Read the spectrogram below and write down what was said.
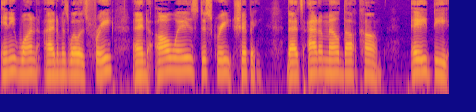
any one item as well as free and always discreet shipping. That's adammale.com. A D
